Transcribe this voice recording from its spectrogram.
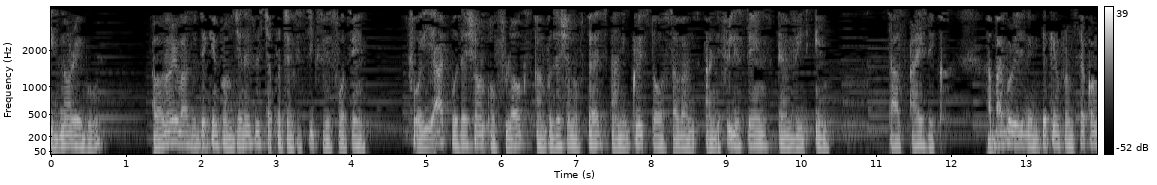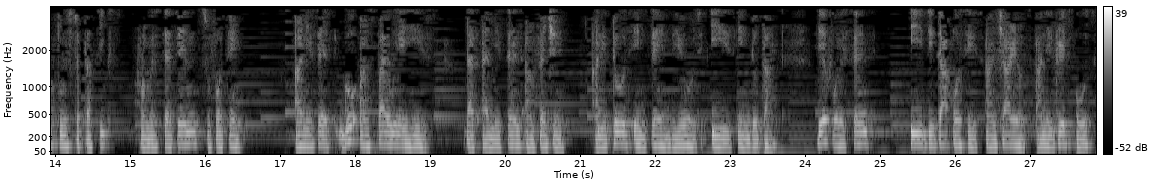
Ignorable. Our memory verse will be taken from Genesis chapter 26, verse 14. For he had possession of flocks and possession of herds and a great store of servants, and the Philistines envied him. That's Isaac. A Bible reading will be taken from 2 Kings chapter 6, from verse 13 to 14. And he said, Go and spy where he is, that I may send and fetch him. And he told him, saying, Behold, he is in Dothan. Therefore he sent he thither horses and chariots and a great host,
